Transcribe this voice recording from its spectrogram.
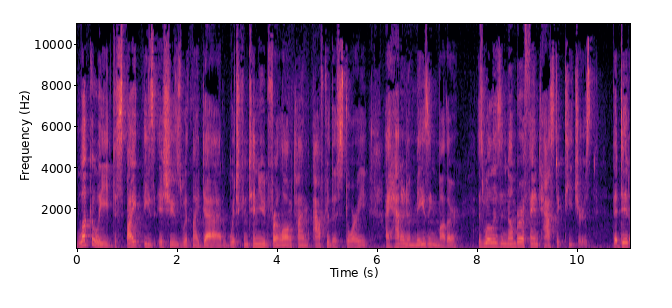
Luckily, despite these issues with my dad, which continued for a long time after this story, I had an amazing mother, as well as a number of fantastic teachers that did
